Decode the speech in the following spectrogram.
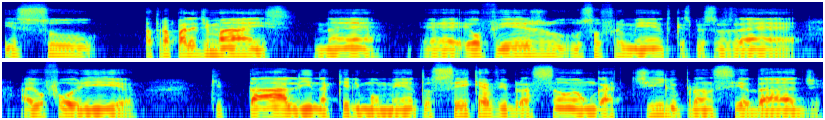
isso atrapalha demais, né? É, eu vejo o sofrimento que as pessoas é, a euforia, que está ali naquele momento. Eu sei que a vibração é um gatilho para a ansiedade,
